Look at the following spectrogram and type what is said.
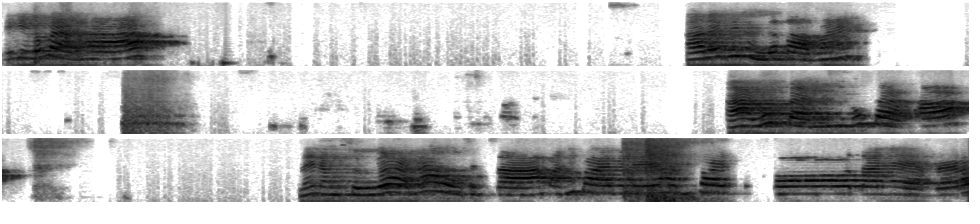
มีกี่รูปแบบคะเอาเลขที่หนึ่งจะตอบไหม อ่ารูปแบบมีกี่รูปแบบคะใน หนังสืออะหน้าหกสิบสามอธิบายไปแล้วอธิบายคอตาแหกแล้ว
